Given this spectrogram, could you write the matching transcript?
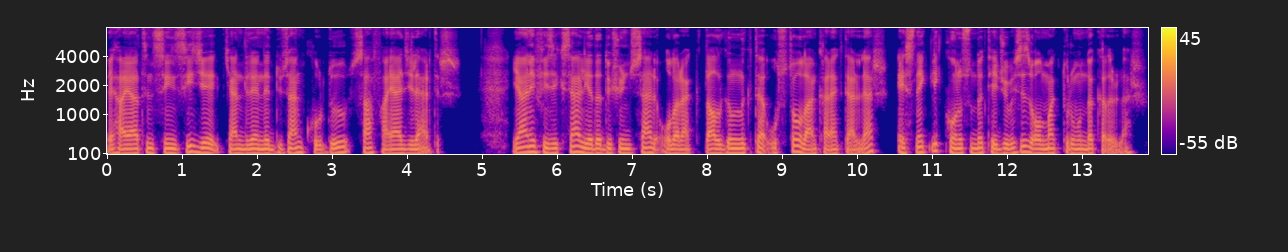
ve hayatın sinsice kendilerine düzen kurduğu saf hayalcilerdir. Yani fiziksel ya da düşünsel olarak dalgınlıkta usta olan karakterler esneklik konusunda tecrübesiz olmak durumunda kalırlar.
